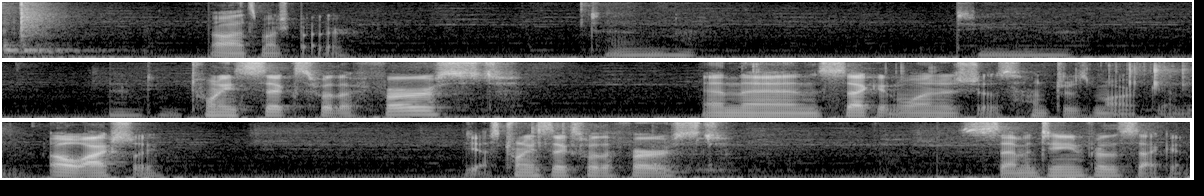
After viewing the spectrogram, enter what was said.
Oh, that's much better. 10, 15, 19, 26 for the first. And then second one is just hunter's mark. And oh, actually, yes, 26 for the first. 17 for the second.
